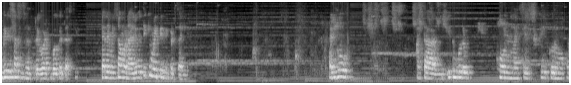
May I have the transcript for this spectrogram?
घरी सासू सासरे वाट बघत असते त्यांना मी सांगून आले होते की मैत्रिणीकडे चालले. आणि हो आता इथून पुढे फोन मेसेज काही करू नका.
